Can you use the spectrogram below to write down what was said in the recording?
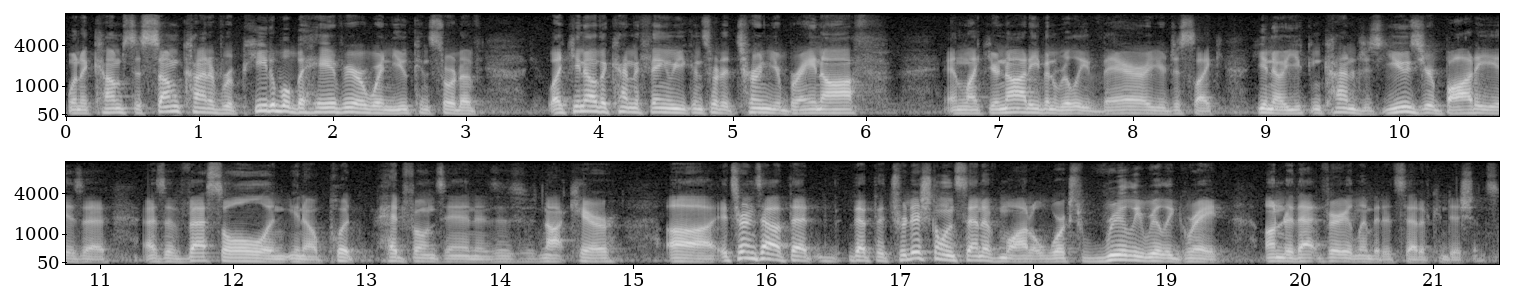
When it comes to some kind of repeatable behavior when you can sort of, like, you know, the kind of thing where you can sort of turn your brain off and like you're not even really there, you're just like, you know, you can kind of just use your body as a, as a vessel and, you know, put headphones in and just not care. Uh, it turns out that, that the traditional incentive model works really, really great under that very limited set of conditions.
